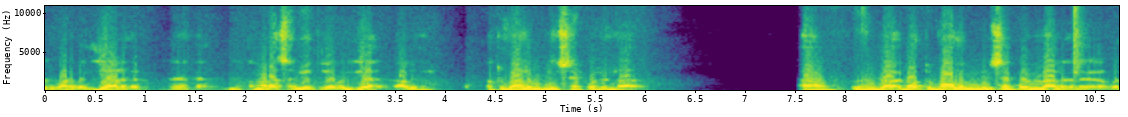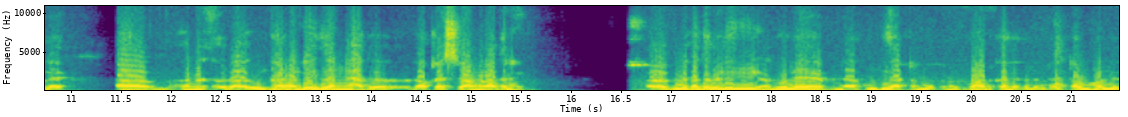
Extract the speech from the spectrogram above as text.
ഒരുപാട് വലിയ ആളുകൾ കർണാടക സംഗീതത്തിലെ വലിയ ആളുകൾ ഡോക്ടർ ബാലമുരളീഷിനെ പോലുള്ള ഡോക്ടർ ബാലമുരളീഷിനെ പോലുള്ള ആളുകൾ അതുപോലെ ഉദ്ഘാടനം ചെയ്ത് തന്നെ അത് ഡോക്ടർ എസ് രാമനാഥനായി പിന്നെ കഥകളി അതുപോലെ പിന്നെ കൂടിയാട്ടം ഒരുപാട് കലകൾ ഇവിടെ ടൗൺ ഹാളിൽ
